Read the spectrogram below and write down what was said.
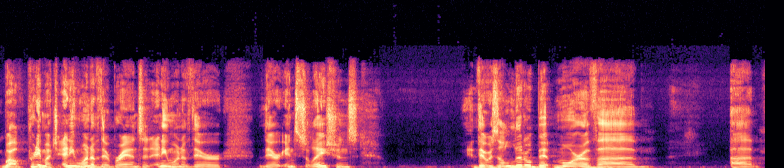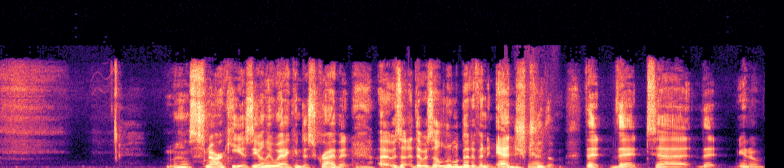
well, pretty much any one of their brands and any one of their their installations, there was a little bit more of a well, snarky is the only way I can describe it. Uh, it was a, there was a little bit of an edge to them that that uh, that you know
